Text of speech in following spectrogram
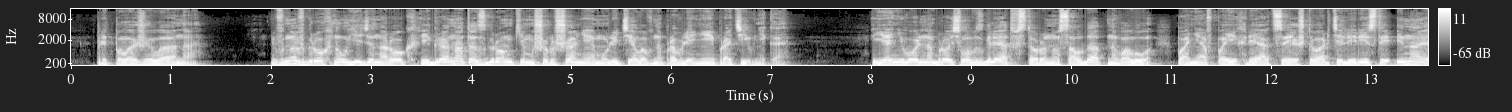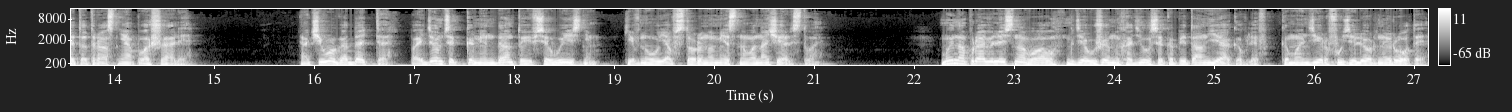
– предположила она. Вновь грохнул единорог, и граната с громким шуршанием улетела в направлении противника. Я невольно бросил взгляд в сторону солдат на валу, поняв по их реакции, что артиллеристы и на этот раз не оплошали. «А чего гадать-то? Пойдемте к коменданту и все выясним», – кивнул я в сторону местного начальства. Мы направились на вал, где уже находился капитан Яковлев, командир фузелерной роты,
